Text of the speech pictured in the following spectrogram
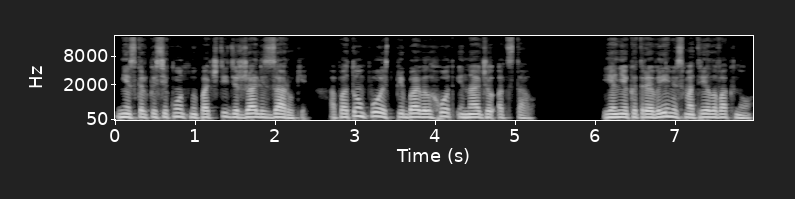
Несколько секунд мы почти держались за руки, а потом поезд прибавил ход, и Найджел отстал. Я некоторое время смотрела в окно.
